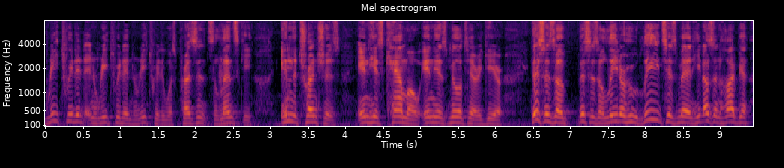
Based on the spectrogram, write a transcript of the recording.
retweeted and retweeted and retweeted was President Zelensky in the trenches, in his camo, in his military gear. This is a this is a leader who leads his men. He doesn't hide behind.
